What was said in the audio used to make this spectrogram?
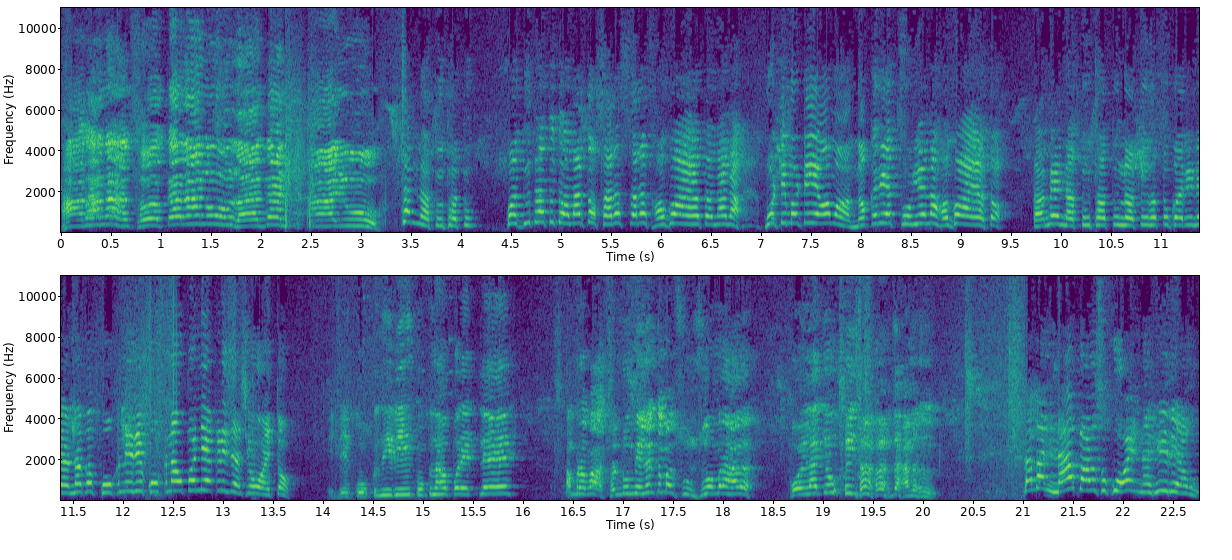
હારાના છોકરાનું લગન આયું. ચમ નતું થતું? બધું થતું તો અમારે તો સરસ સરસ હગો આવ્યો હતો નાના મોટી મોટી આમ નોકરિયાત છોડીઓનો હગો આવ્યો હતો તમે નતું થતું નતું થતું કરીને નકર કોકની રી કોકના ઉપર નીકળી જશે હોય તો. એટલે કોકની રી કોકના ઉપર એટલે? હમણાં વાસણનું મેલે તમારે શું શું હમણાં હાલ. કોયલા જેવું થઈ જાય તાણ. તમે ના પાડો છો કોઈ નહીં રહેવું.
